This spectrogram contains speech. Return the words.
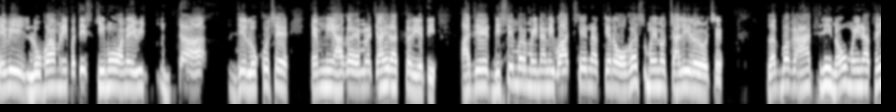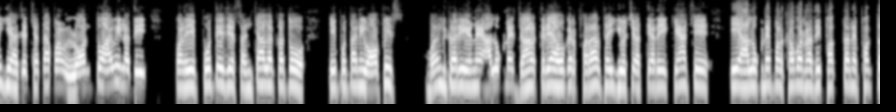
એવી લોભામણી બધી સ્કીમો અને એવી જે લોકો છે એમની આગળ એમણે જાહેરાત કરી હતી. આજે ડિસેમ્બર મહિનાની વાત છે ને અત્યારે ઓગસ્ટ મહિનો ચાલી રહ્યો છે. લગભગ આઠથી નવ મહિના થઈ ગયા છે. છતાં પણ લોન તો આવી નથી. પણ એ પોતે જે સંચાલક હતો, એ પોતાની ઓફિસ બંધ કરી અને આ લોકોને જાણ કર્યા વગર ફરાર થઈ ગયો છે. અત્યારે એ ક્યાં છે એ આ લોકોને પણ ખબર નથી. ફક્ત ને ફક્ત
